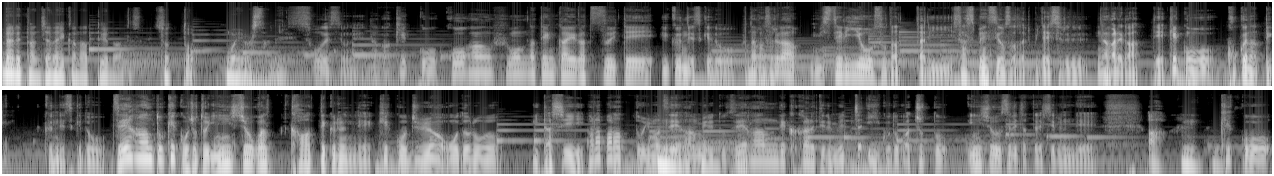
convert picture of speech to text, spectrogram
なれたんじゃないかなっていうのはですね、ちょっと思いましたね。そうですよね。なんか結構後半不穏な展開が続いていくんですけど、なんかそれがミステリー要素だったり、サスペンス要素だったりみたいする流れがあって、結構濃くなっていくんですけど、前半と結構ちょっと印象が変わってくるんで、結構重要な驚いたし、パラパラっと今前半見ると、前半で書かれてるめっちゃいいことがちょっと印象薄れちゃったりしてるんで、あ、うん、結構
